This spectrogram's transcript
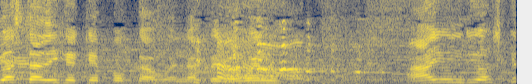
Yo hasta dije qué poca abuela, pero bueno. Hay un Dios que...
